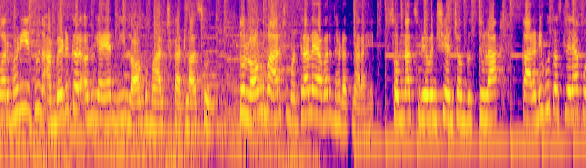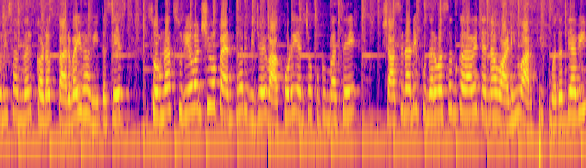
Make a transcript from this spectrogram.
परभणी येथून आंबेडकर अनुयायांनी लॉंग मार्च काढला असून तो लॉंग मार्च मंत्रालयावर धडकणार आहे. सोमनाथ सूर्यवंशी यांच्या मृत्यूला कारणीभूत असलेल्या पोलिसांवर कडक कारवाई व्हावी तसेच सोमनाथ सूर्यवंशी व पॅन्थर विजय वाकोडे यांच्या कुटुंबाचे शासनाने पुनर्वसन करावे त्यांना वाढीव आर्थिक मदत द्यावी.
